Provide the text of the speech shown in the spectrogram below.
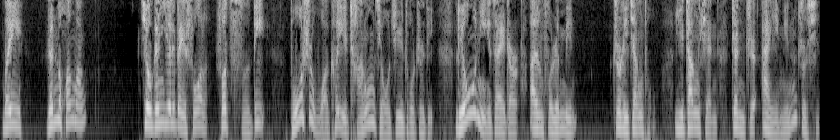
为仁皇王，就跟耶律倍说了：“说此地不是我可以长久居住之地，留你在这儿安抚人民，治理疆土。”以彰显朕之爱民之心。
